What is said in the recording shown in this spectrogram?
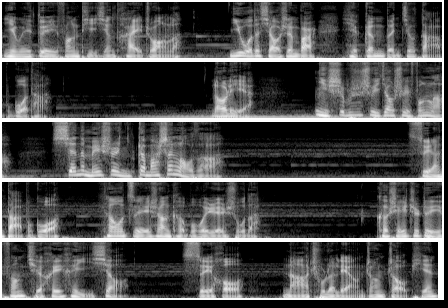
因为对方体型太壮了，以我的小身板也根本就打不过他。老李，你是不是睡觉睡疯了？闲的没事你干嘛扇老子啊？虽然打不过，但我嘴上可不会认输的。可谁知对方却嘿嘿一笑，随后拿出了两张照片。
